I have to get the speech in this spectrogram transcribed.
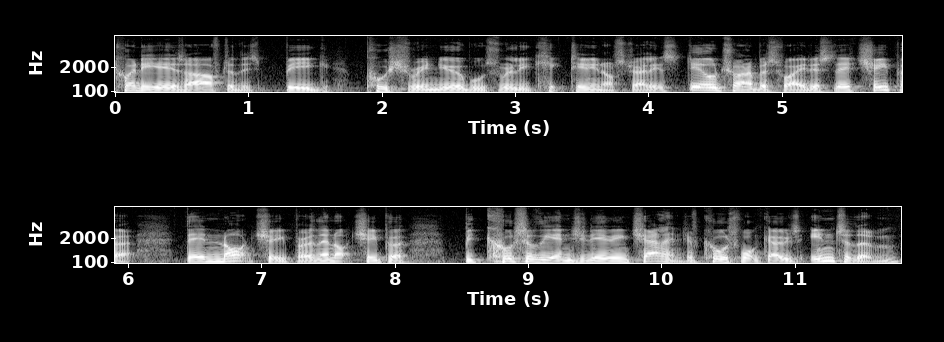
20 years after this big push renewables really kicked in in Australia. It's still trying to persuade us they're cheaper. They're not cheaper, and they're not cheaper because of the engineering challenge. Of course, what goes into them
